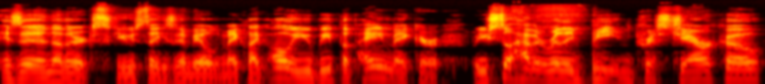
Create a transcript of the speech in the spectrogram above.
is it another excuse that he's going to be able to make like, "Oh, you beat the Painmaker, but you still haven't really beaten Chris Jericho?"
